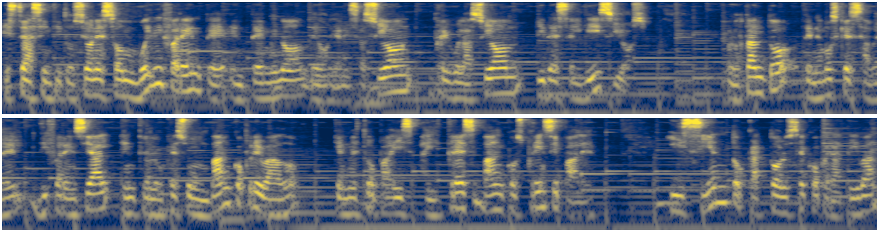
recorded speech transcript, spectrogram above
Estas instituciones son muy diferentes en términos de organización, regulación y de servicios. Por lo tanto, tenemos que saber diferenciar entre lo que es un banco privado, que en nuestro país hay tres bancos principales, y 114 cooperativas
